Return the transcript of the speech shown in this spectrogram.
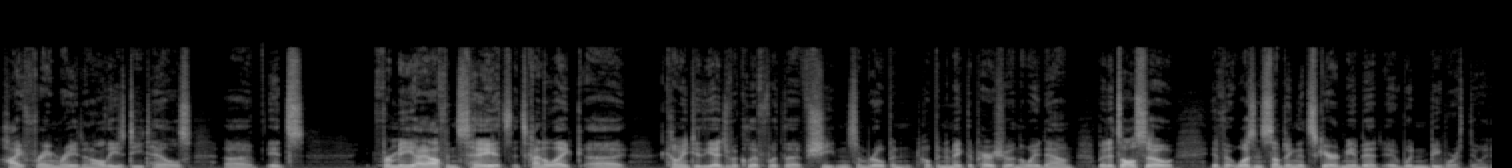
high frame rate and all these details. Uh, it's for me, I often say it's it's kind of like uh, coming to the edge of a cliff with a sheet and some rope and hoping to make the parachute on the way down. But it's also, if it wasn't something that scared me a bit, it wouldn't be worth doing.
